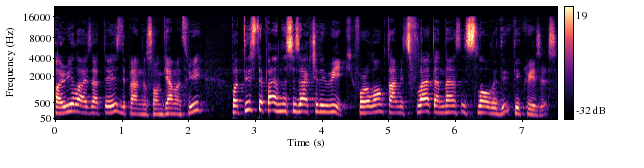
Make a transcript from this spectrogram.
I realized that there is dependence on gamma 3, but this dependence is actually weak. For a long time it's flat and then it slowly de decreases.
